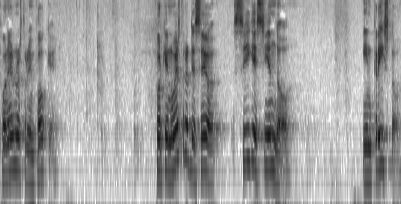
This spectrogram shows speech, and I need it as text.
poner nuestro enfoque. Porque nuestro deseo sigue siendo en Cristo.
